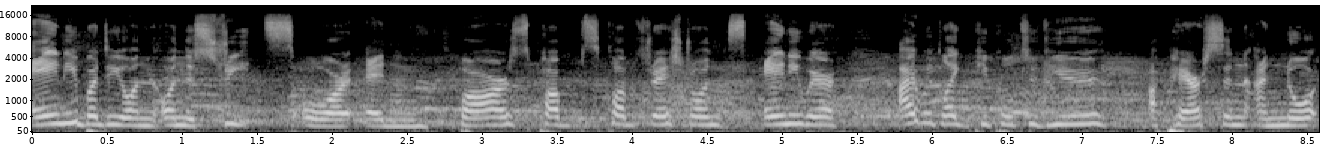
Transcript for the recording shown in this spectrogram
anybody on, on the streets or in bars, pubs, clubs, restaurants, anywhere, I would like people to view a person and not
